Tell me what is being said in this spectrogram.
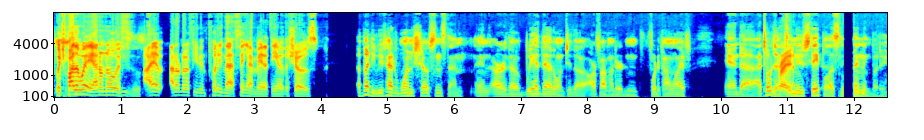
Which, by the way, I don't know if Jesus. I, I don't know if you've been putting that thing I made at the end of the shows. Uh, buddy, we've had one show since then, and or the we had the other one too, the R five hundred and forty pound life, and uh, I told you that's Right. a new staple. That's the new ending, buddy.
